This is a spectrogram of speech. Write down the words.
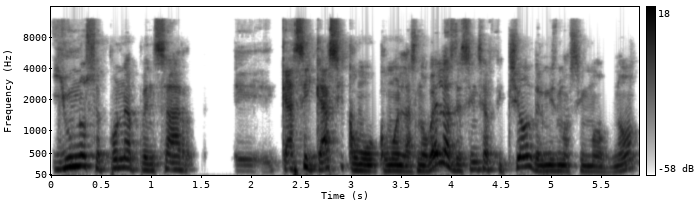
Y uno se pone a pensar eh, casi, casi como, como en las novelas de ciencia ficción del mismo Asimov, ¿no?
